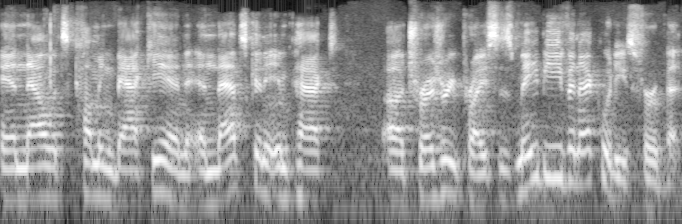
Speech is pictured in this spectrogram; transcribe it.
and now it's coming back in, and that's going to impact uh, Treasury prices, maybe even equities for a bit.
